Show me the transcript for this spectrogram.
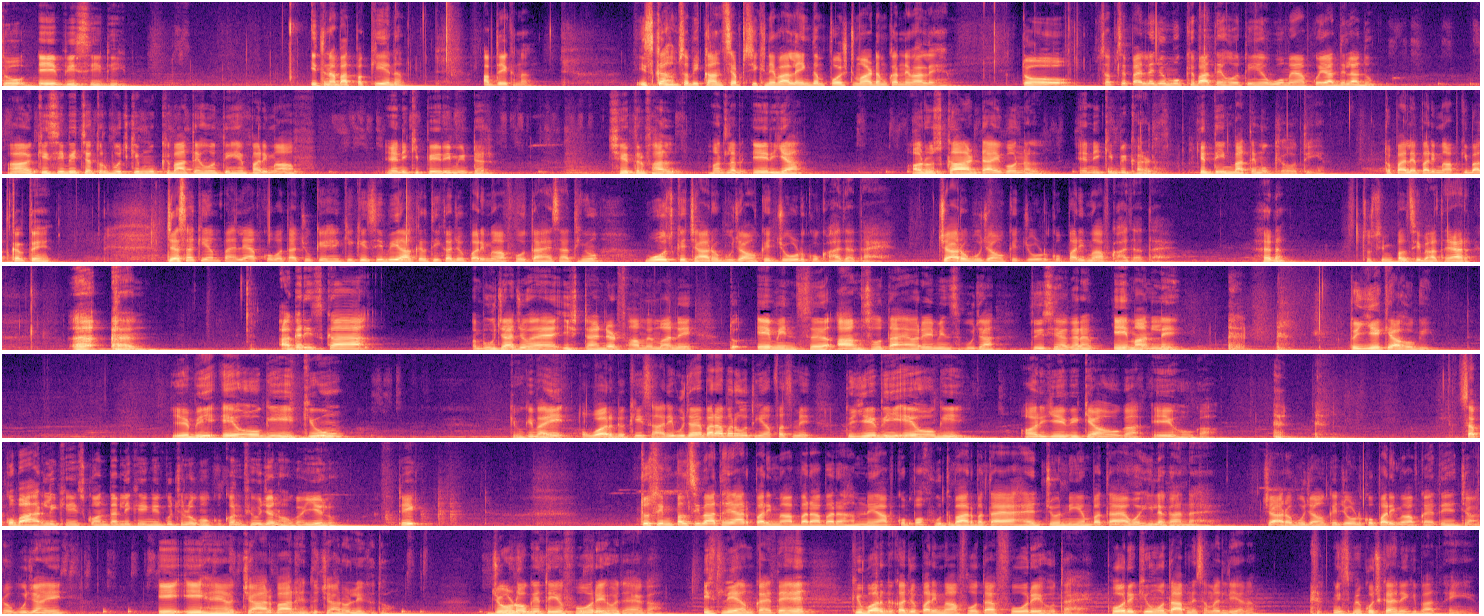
तो ए बी सी डी इतना बात पक्की है ना? अब देखना। इसका हम सभी कॉन्सेप्ट सीखने वाले हैं, एकदम पोस्टमार्टम करने वाले हैं। तो सबसे पहले जो मुख्य बातें होती हैं, वो मैं आपको याद दिला दूँ। किसी भी चतुर्भुज की मुख्य बातें होती हैं, परिमाप, यानी कि पेरीमीटर क्षेत्रफल मतलब एरिया और उसका डायगोनल यानी कि विकर्ण। ये तीन बातें मुख्य होती हैं। तो पहले परिमाप की बात करते हैं। जैसा कि हम पहले आपको बता चुके हैं कि किसी भी आकृति का जो परिमाप होता है, साथियों वो उसके चारों भुजाओं के जोड़ को कहा जाता है। चारों भुजाओं के जोड़ को परिमाप कहा जाता है। है ना? तो सिंपल सी बात है यार। अगर इसका भुजा जो है स्टैंडर्ड फॉर्म में माने तो ए मीन्स आर्म्स होता है और ए मीन्स भुजा। तो इसे अगर हम ए मान लें तो ये क्या होगी? ये भी ए होगी। क्यों? क्योंकि भाई, वर्ग की सारी भुजाएँ बराबर होती हैं आपस में। तो ये भी ए होगी और ये भी क्या होगा? ए होगा। सबको बाहर लिखें, इसको अंदर लिखेंगे, कुछ लोगों को कन्फ्यूज़न होगा, ये लो। ठीक? तो सिंपल सी बात है यार, परिमाप बराबर हमने आपको बहुत बार बताया है, जो नियम बताया वही लगाना है। चारों भुजाओं के जोड़ को परिमाप कहते हैं, चारों भुजाएँ ए ए हैं और चार बार हैं तो चारों लिख दो। जोड़ोगे तो ये फोर ए हो जाएगा। इसलिए हम कहते हैं कि वर्ग का जो परिमाप होता है फोर ए होता है। फोर ए क्यों होता है? आपने समझ लिया ना? इसमें कुछ कहने की बात नहीं है।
